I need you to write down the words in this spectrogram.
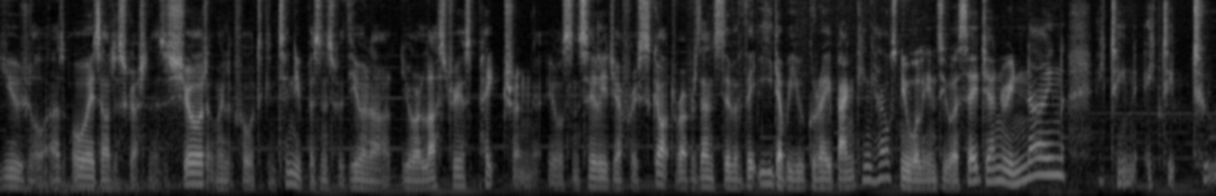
usual. As always, our discretion is assured, and we look forward to continued business with you and our, your illustrious patron. Yours sincerely, Jeffrey Scott, representative of the E.W. Gray Banking House, New Orleans, USA, January 9, 1882.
